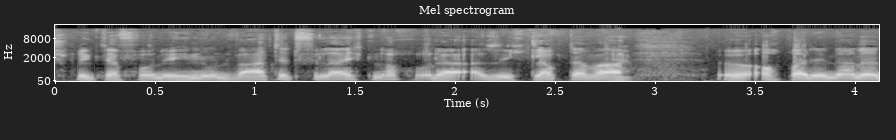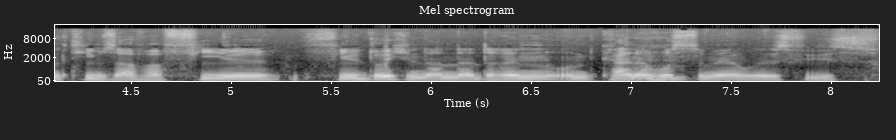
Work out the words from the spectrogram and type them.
springt da vorne hin und wartet vielleicht noch. Oder also ich glaube, da war ja. äh, auch bei den anderen Teams einfach viel, viel Durcheinander drin und keiner mhm. wusste mehr, wie es,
